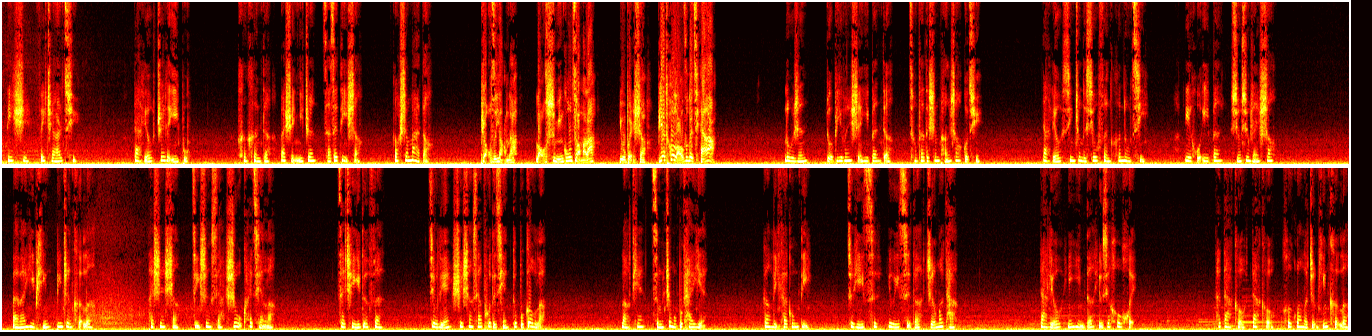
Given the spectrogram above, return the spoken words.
的士飞驰而去，大刘追了一步，狠狠的把水泥砖砸在地上，高声骂道：“婊子养的！老子是民工，怎么了？有本事别偷老子的钱啊！”路人躲避瘟神一般的从他的身旁绕过去。大刘心中的羞愤和怒气，烈火一般熊熊燃烧。买完一瓶冰镇可乐，他身上仅剩下十五块钱了。再吃一顿饭，就连睡上下铺的钱都不够了。老天怎么这么不开眼？刚离开工地，就一次又一次的折磨他。大刘隐隐的有些后悔。他大口大口喝光了整瓶可乐，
